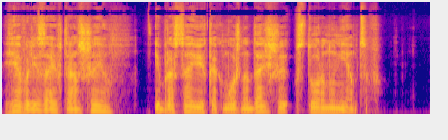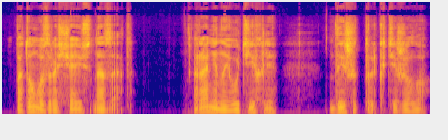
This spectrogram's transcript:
Я вылезаю в траншею и бросаю их как можно дальше в сторону немцев. Потом возвращаюсь назад. Раненые утихли, дышат только тяжело.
